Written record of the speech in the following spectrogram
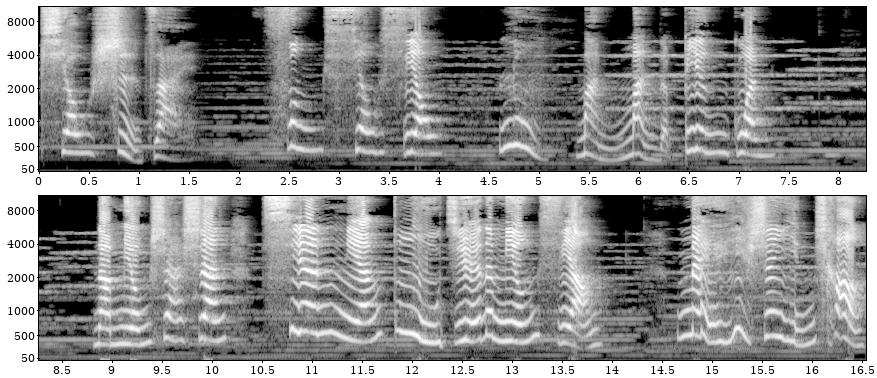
飘逝在风萧萧、路漫漫的边关。那鸣沙山。千年不绝的冥想，每一声吟唱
